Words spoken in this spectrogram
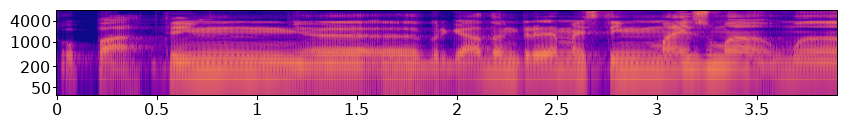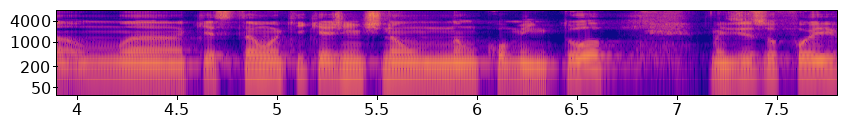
Opa, tem. Uh, obrigado, André, mas tem mais uma, uma, uma questão aqui que a gente não, não comentou, mas isso foi,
